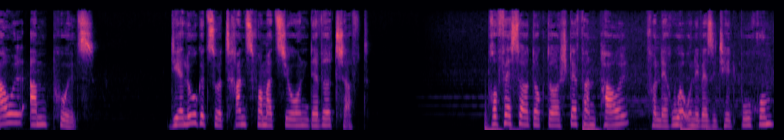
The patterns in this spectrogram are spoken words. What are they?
Paul am Puls. Dialoge zur Transformation der Wirtschaft. Professor Dr. Stefan Paul von der Ruhr-Universität Bochum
